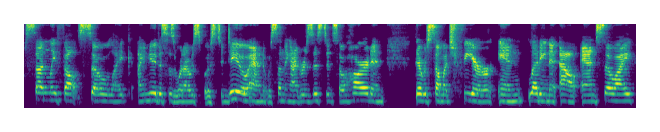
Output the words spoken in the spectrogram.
suddenly felt so like I knew this is what I was supposed to do. And it was something I'd resisted so hard. And there was so much fear in letting it out. And so I,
